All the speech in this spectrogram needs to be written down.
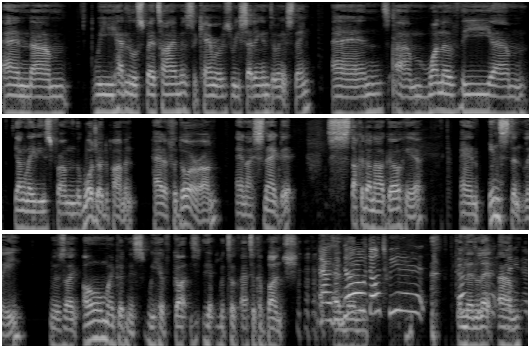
and um, we had a little spare time as the camera was resetting and doing its thing. And um, one of the um, young ladies from the wardrobe department had a fedora on, and I snagged it, stuck it on our girl here, and instantly was like, "Oh my goodness, we have got." We took I took a bunch. and I was like, no, then- don't tweet it. and Don't then let, it. And then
